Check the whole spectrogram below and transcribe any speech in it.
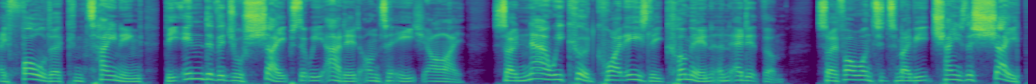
a folder containing the individual shapes that we added onto each eye. So now we could quite easily come in and edit them. So if I wanted to maybe change the shape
